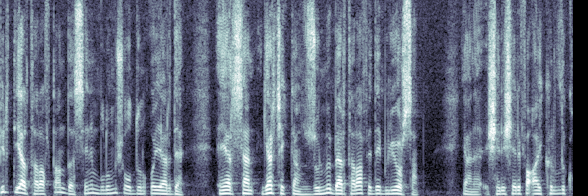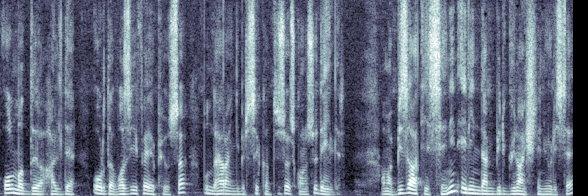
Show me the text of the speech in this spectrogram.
Bir diğer taraftan da senin bulunmuş olduğun o yerde eğer sen gerçekten zulmü bertaraf edebiliyorsan yani şeri şerife aykırılık olmadığı halde orada vazife yapıyorsa bunda herhangi bir sıkıntı söz konusu değildir. Ama bizatihi senin elinden bir günah işleniyor ise,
